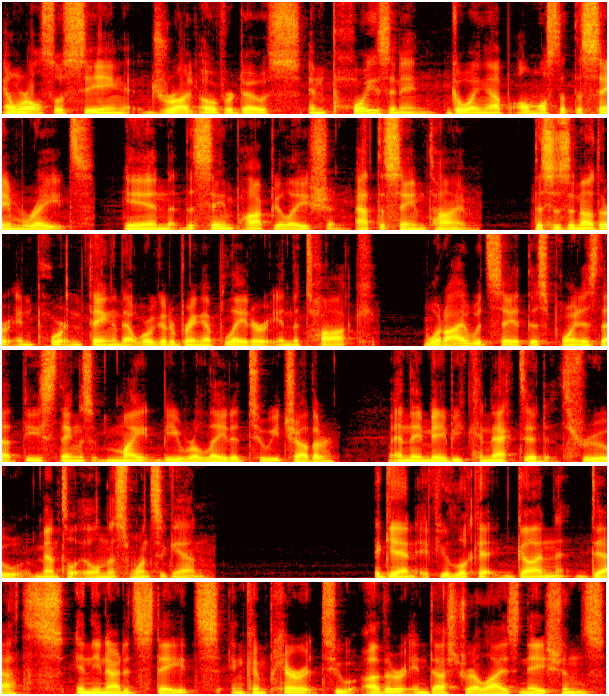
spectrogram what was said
And we're also seeing drug overdose and poisoning going up almost at the same rate in the same population at the same time. This is another important thing that we're going to bring up later in the talk what I would say at this point is that these things might be related to each other and they may be connected through mental illness once again. Again, if you look at gun deaths in the United States and compare it to other industrialized nations,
